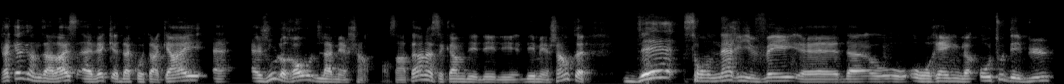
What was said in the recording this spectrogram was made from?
Raquel Gonzalez avec Dakota Kai, elle joue le rôle de la méchante. On s'entend, c'est comme des, méchantes. Dès son arrivée euh, au, ring, au tout début,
